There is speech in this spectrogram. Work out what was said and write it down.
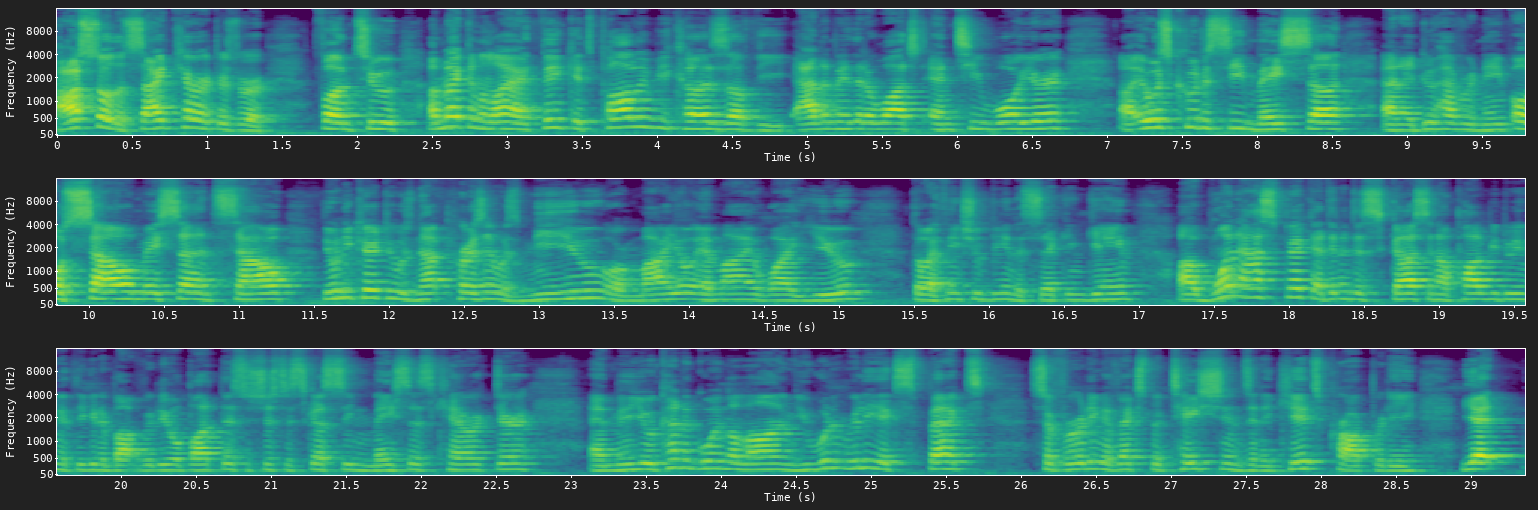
Also, the side characters were fun too. I'm not gonna lie, I think it's probably because of the anime that I watched, NT Warrior. Uh, it was cool to see Mesa, and I do have her name. Oh, Sao, Mesa, and Sao. The only character who was not present was Miyu or Mayo, M I Y U. Though I think she'll be in the second game. Uh, one aspect I didn't discuss, and I'll probably be doing a thinking about video about this, is just discussing Mesa's character and Miyu kind of going along. You wouldn't really expect subverting of expectations in a kid's property, yet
